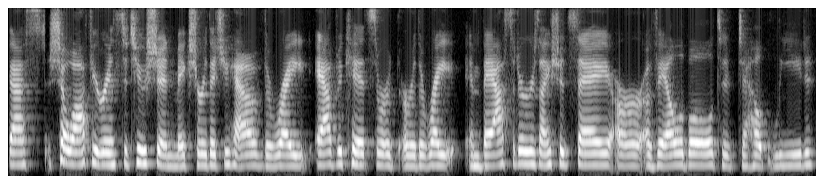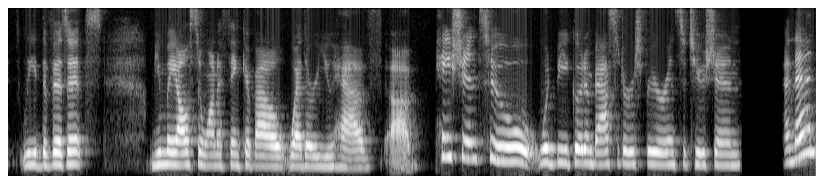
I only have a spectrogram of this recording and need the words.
best show off your institution, make sure that you have the right advocates or, or the right ambassadors, I should say, are available to, to help lead lead the visits. You may also want to think about whether you have uh, patients who would be good ambassadors for your institution. And then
